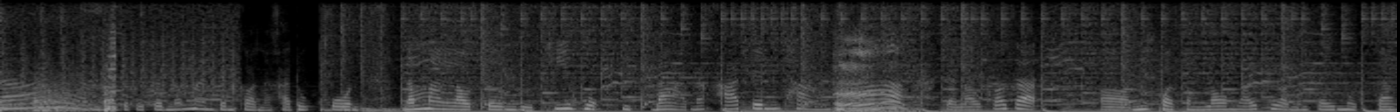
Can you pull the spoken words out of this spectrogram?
กันเราจะไปเติมน้ำมันกันก่อนนะคะ ทุกคนน้ำมันเราเติมอยู่ที่ 60 บาทนะคะ เต็มถังค่ะแต่เราก็จะเอ่อ มีขวดสำรองไว้เผื่อมันไปหมดกลาง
